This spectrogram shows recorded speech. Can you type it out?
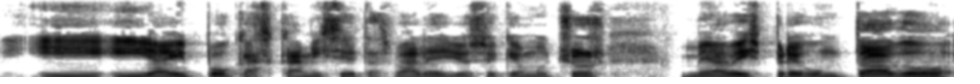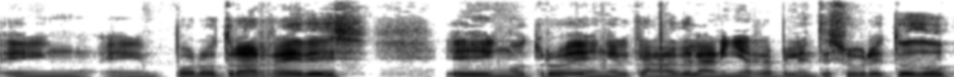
Y, hay pocas camisetas, ¿vale? Yo sé que muchos me habéis preguntado en, por otras redes, en, otro, en el canal de la Niña Repelente sobre todo,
